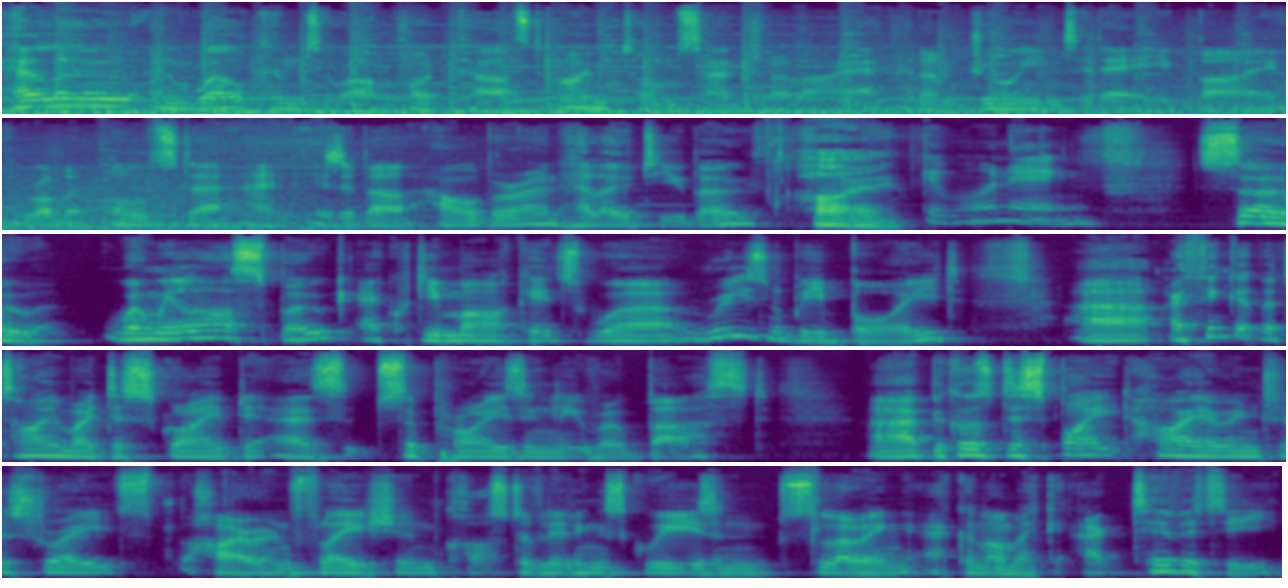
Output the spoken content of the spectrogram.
Hello and welcome to our podcast. I'm Tom Santa-Olalla and I'm joined today by Robert Alster and Isabel Albarran. Hello to you both. Hi. Good morning. So, when we last spoke, equity markets were reasonably buoyed. Uh, I think at the time I described it as surprisingly robust. Uh, because despite higher interest rates, higher inflation, cost of living squeeze, and slowing economic activity,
